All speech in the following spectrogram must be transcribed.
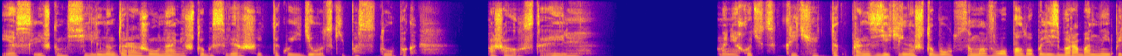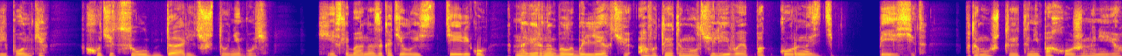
Я слишком сильно дорожу нами, чтобы совершить такой идиотский поступок. Пожалуйста, Элли...» Мне хочется кричать так пронзительно, чтобы у самого полопались барабанные перепонки. Хочется ударить что-нибудь. Если бы она закатила истерику, наверное, было бы легче, а вот эта молчаливая покорность бесит потому что это не похоже на нее,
